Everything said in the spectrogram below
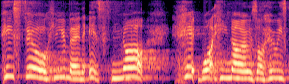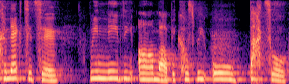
he's still human. It's not hit what he knows or who he's connected to. We need the armor because we all battle.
